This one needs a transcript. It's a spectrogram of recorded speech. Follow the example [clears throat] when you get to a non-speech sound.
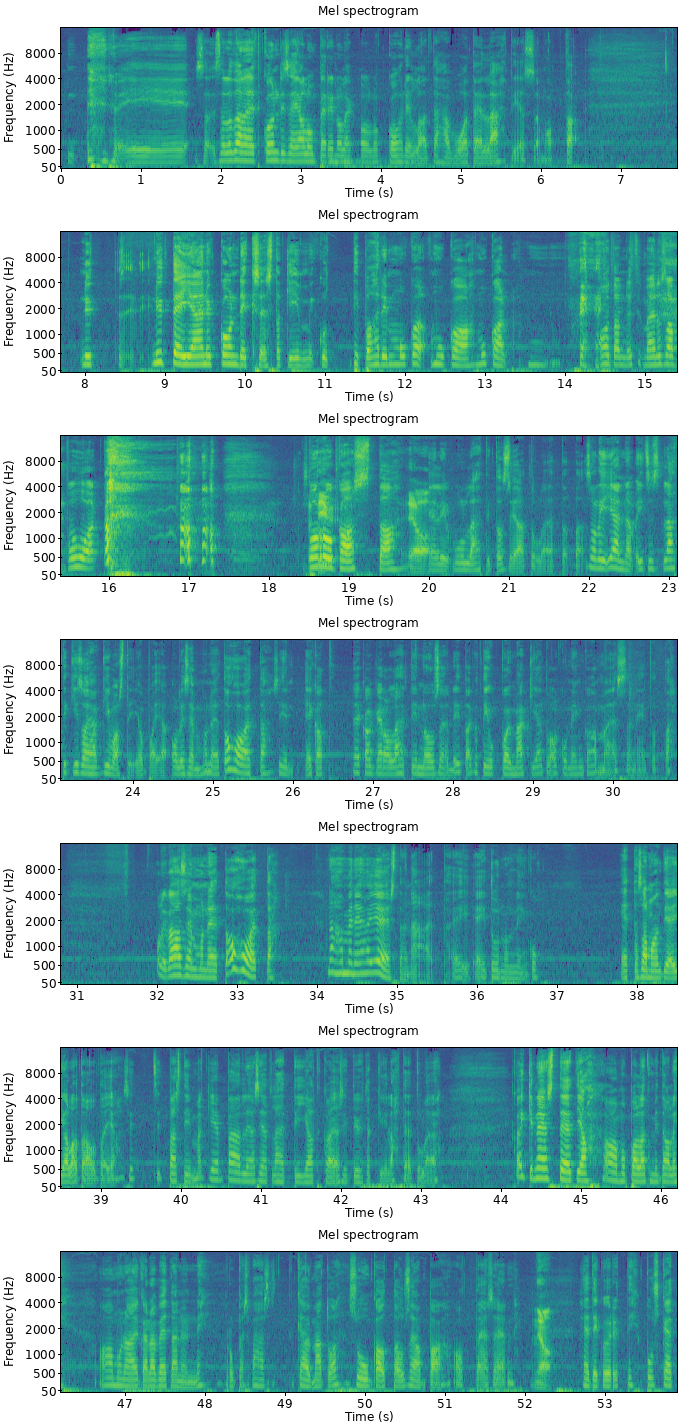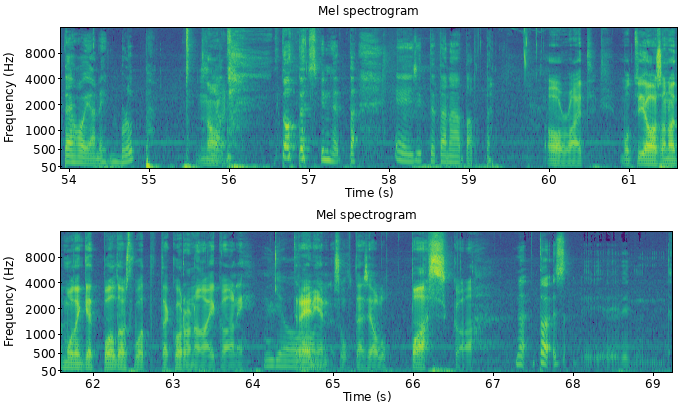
[laughs] No ei. Sanotaan, että kondis ei alun perin ole ollut kohdillaan tähän vuoteen lähtiessä, mutta nyt, nyt ei jäänyt kondiksesta kiinni, kun tipahdin muka, mukaan, mukaan. Otan nyt, mä en osaa puhua. [laughs] porukasta. Joo. Eli mun lähti tosiaan tulee. Tota, se oli jännä. Itse asiassa lähti kisa ihan kivasti jopa ja oli semmoinen toho, että siinä ekat, ekan kerran lähdettiin nousemaan niitä aika tiukkoja mäkiä tuolla Kuninkaanmäessä. Niin tota, oli vähän semmoinen, että oho, että näähän menee ihan jees tänään, että ei, ei tunnu niinku, että saman tien jalat alta. Ja sitten sit päästiin mäkien päälle ja sieltä lähdettiin jatkaa ja sitten yhtäkkiä lähtee tulee kaikki nesteet ja aamupalat, mitä oli aamun aikana vetänyt, niin rupesi vähän käymään tuolla suun kautta useampaan otteeseen. Niin Joo. Heti kun yritti puskea tehoja, niin blup. Noin. [laughs] Totesin, että ei sitten tänään tarvitse. Alright. Mutta joo, sanoit muutenkin, että puolitoista vuotta tätä korona-aikaa, niin joo. treenien suhteen se on ollut paskaa. No, to,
